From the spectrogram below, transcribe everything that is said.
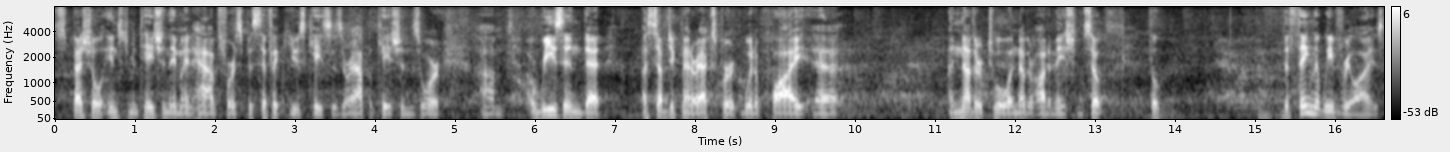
special instrumentation they might have for specific use cases or applications or um, a reason that a subject matter expert would apply uh, another tool, another automation. So the, the thing that we've realized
